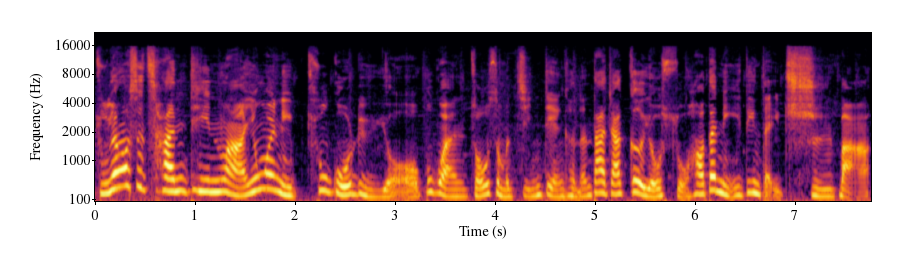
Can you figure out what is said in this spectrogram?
主要是餐厅啦，因为你出国旅游，不管走什么景点，可能大家各有所好，但你一定得吃吧。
